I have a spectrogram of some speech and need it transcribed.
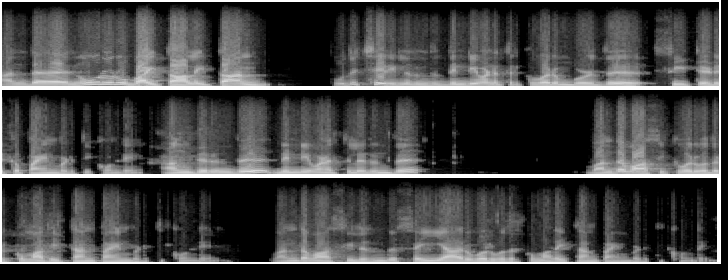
அந்த நூறு ரூபாய் தாளைத்தான் புதுச்சேரியிலிருந்து திண்டிவனத்திற்கு வரும்பொழுது சீட் எடுக்க பயன்படுத்தி கொண்டேன். அங்கிருந்து திண்டிவனத்திலிருந்து வந்தவாசிக்கு வருவதற்கும் அதைத்தான் பயன்படுத்தி கொண்டேன். வந்தவாசியிலிருந்து செய்யாறு வருவதற்கும் அதைத்தான் பயன்படுத்தி கொண்டேன்.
